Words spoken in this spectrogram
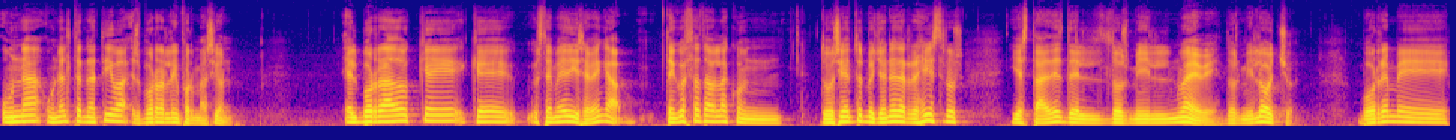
una, una alternativa es borrar la información. El borrado que, que usted me dice, venga, tengo esta tabla con 200 millones de registros y está desde el 2009, 2008. Bórreme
